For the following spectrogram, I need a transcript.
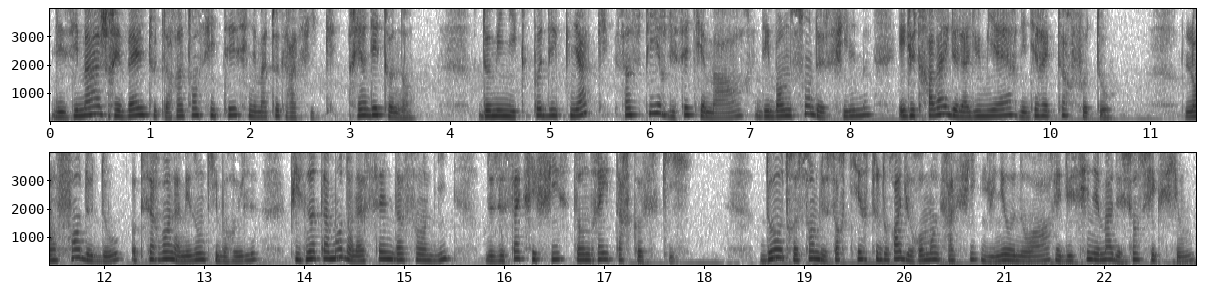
Les images révèlent toute leur intensité cinématographique, rien d'étonnant. Dominique Podlipniak s'inspire du septième art, des bandes-sons de films et du travail de la lumière des directeurs photos. L'enfant de dos, observant la maison qui brûle, puise notamment dans la scène d'incendie de The Sacrifice d'Andrei Tarkovsky. D'autres semblent sortir tout droit du roman graphique du néo-noir et du cinéma de science-fiction,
